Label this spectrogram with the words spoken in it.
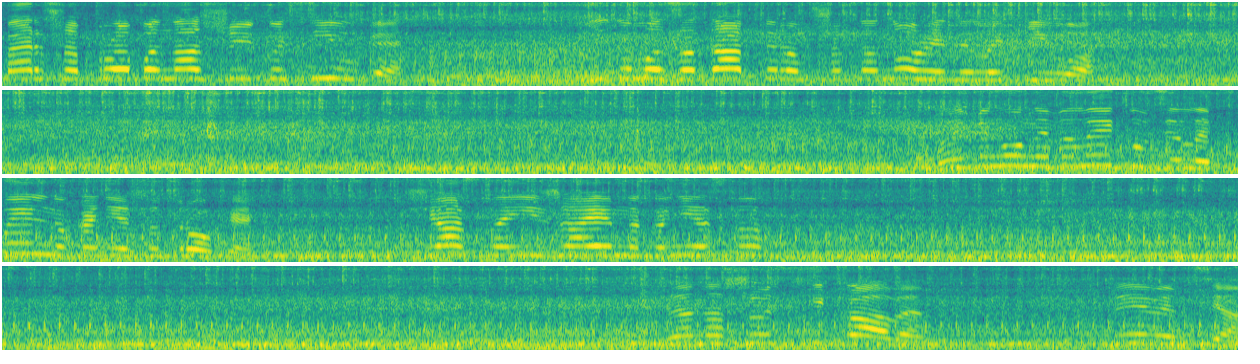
перша проба нашої косілки. Їдемо з адаптером, щоб на ноги не летіло. Глибину невелику взяли, пильно, звісно, трохи. Зараз наїжджаємо наконець-то. Вже на щось цікаве. Дивимося.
